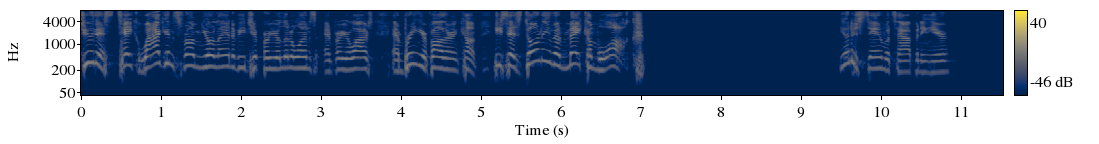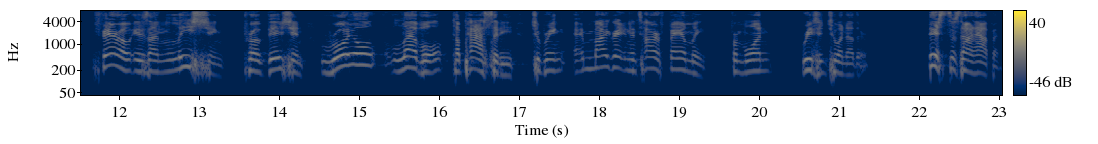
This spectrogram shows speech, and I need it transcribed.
Do this take wagons from your land of Egypt for your little ones and for your wives, and bring your father and come. He says, Don't even make them walk. You understand what's happening here? Pharaoh is unleashing provision, royal level capacity to bring and migrate an entire family from one region to another. This does not happen.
